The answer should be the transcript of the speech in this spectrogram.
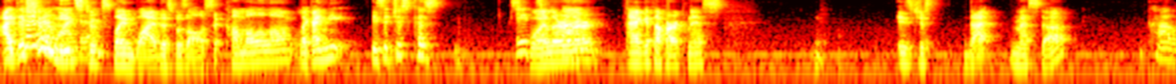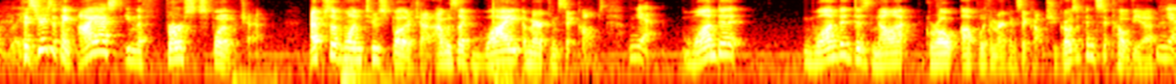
I, this show needs to explain why this was all a sitcom all along? Like I need. Is it just because? Spoiler alert: Agatha Harkness is just that messed up. Probably. Because here's the thing: I asked in the first spoiler chat, episode one, two spoiler chat. I was like, "Why American sitcoms?" Yeah. Wanda, Wanda does not grow up with American sitcoms. She grows up in Sokovia. Yeah.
